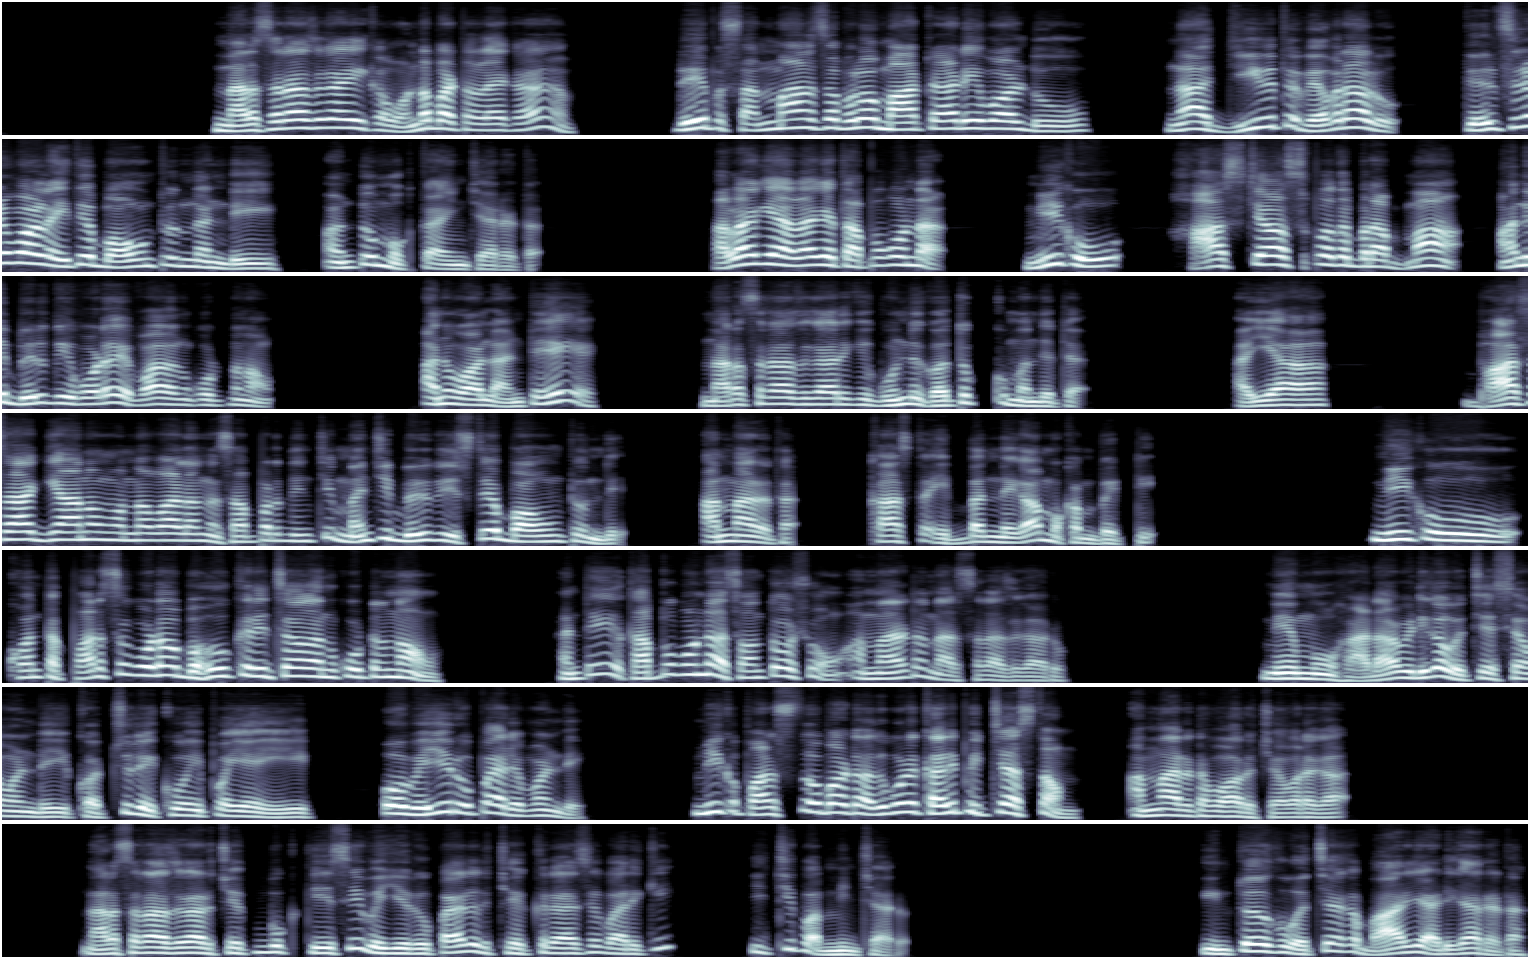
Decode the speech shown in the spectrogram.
నరసరాజు గారు ఇక ఉండబట్టలేక రేపు సన్మాన సభలో మాట్లాడేవాళ్ళు నా జీవిత వివరాలు తెలిసిన వాళ్ళైతే బాగుంటుందండి అంటూ ముక్తాయించారట. అలాగే అలాగే తప్పకుండా మీకు హాస్యాస్పద బ్రహ్మ అని బిరుది కూడా ఇవ్వాలనుకుంటున్నాం. అని వాళ్ళు అంటే నరసరాజు గారికి గుండె గతుక్కు మందిట అయ్యా భాషాజ్ఞానం ఉన్నవాళ్ళని సంప్రదించి మంచి బిరుదు ఇస్తే బాగుంటుంది అన్నారట కాస్త ఇబ్బందిగా ముఖం పెట్టి. మీకు కొంత పరస కూడా బహూకరించాలనుకుంటున్నాం. అంటే తప్పకుండా సంతోషం అన్నారట నరసరాజు గారు. మేము హడావిడిగా వచ్చేసామండి. ఖర్చులు ఎక్కువైపోయాయి. ఓ వెయ్యి రూపాయలు ఇవ్వండి. మీకు పర్సుతో పాటు అది కూడా కలిపి ఇచ్చేస్తాం అన్నారట వారు చివరగా. నరసరాజు గారు చెక్ బుక్ తీసి వెయ్యి రూపాయలకు చెక్ రాసి వారికి ఇచ్చి పంపించారు. ఇంట్లోకి వచ్చాక భార్య అడిగారట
